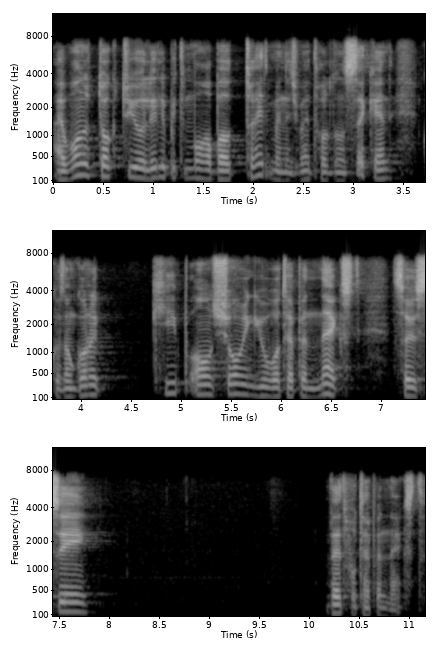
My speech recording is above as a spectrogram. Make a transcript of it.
I want to talk to you a little bit more about trade management. Hold on a second, because I'm going to keep on showing you what happened next. So you see, That's what happened next.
